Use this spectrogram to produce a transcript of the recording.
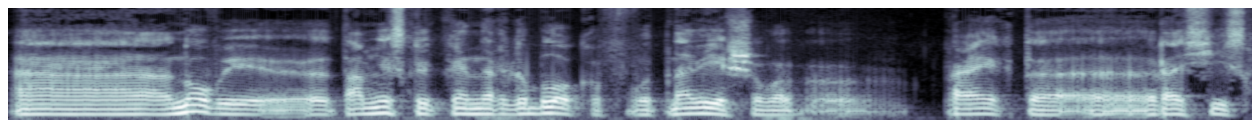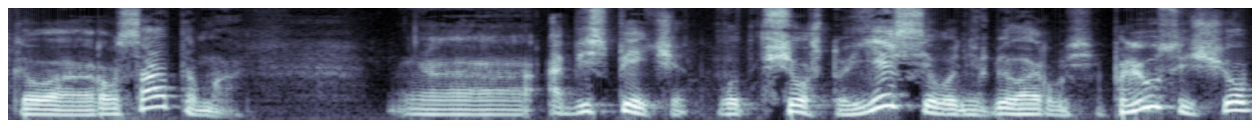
а, новый, э, там несколько энергоблоков вот новейшего э, проекта российского Росатома, обеспечит вот все, что есть сегодня в Беларуси, плюс еще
